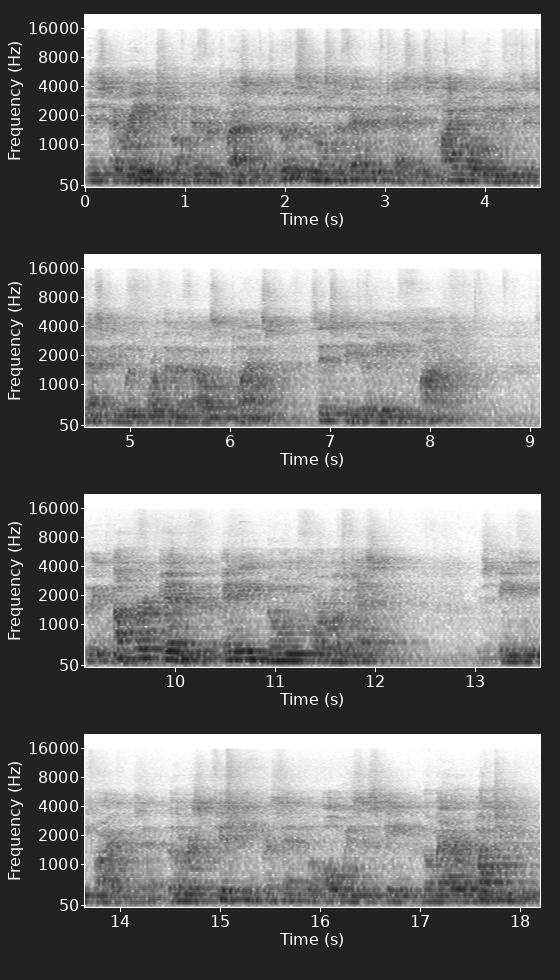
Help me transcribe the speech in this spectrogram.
is a range of different class of tests. Notice the most effective test is high volume beta testing with more than a thousand clients, 60 to 85. So the upper end of any known form of testing is 85%. In other words, 15% will always escape no matter what you do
